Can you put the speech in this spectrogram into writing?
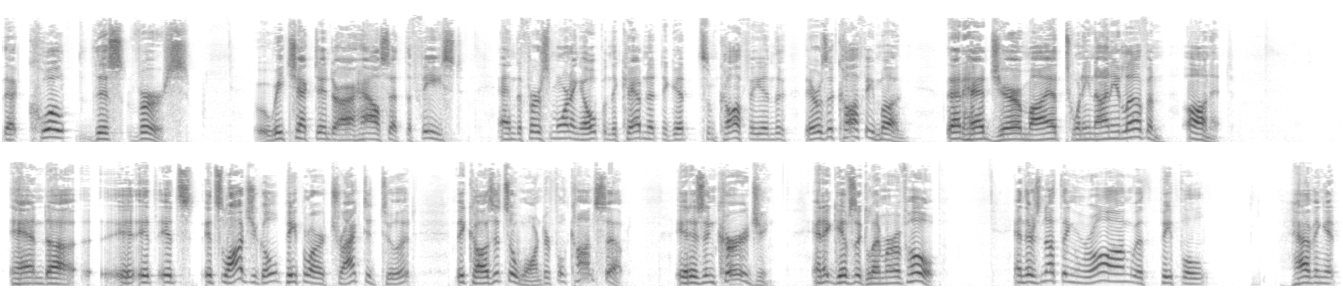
that quote this verse. We checked into our house at the feast, and the first morning I opened the cabinet to get some coffee, and the, there was a coffee mug that had Jeremiah 29:11 on it and uh, it, it's it's logical. People are attracted to it because it's a wonderful concept. It is encouraging, and it gives a glimmer of hope. And there's nothing wrong with people having it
